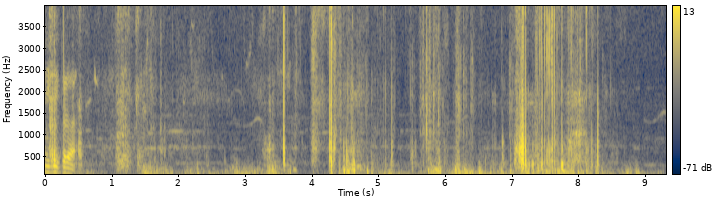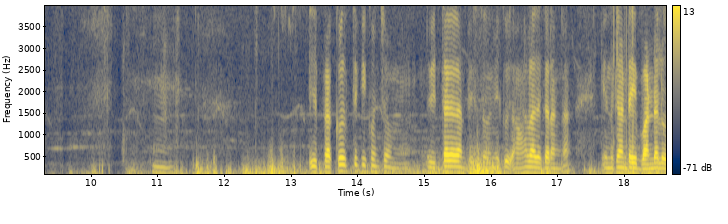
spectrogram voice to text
మీకు ఇక్కడ ఈ ప్రకృతికి కొంచెం వింతగా కనిపిస్తుంది. మీకు ఆహ్లాదకరంగా. ఎందుకంటే ఈ బండలు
